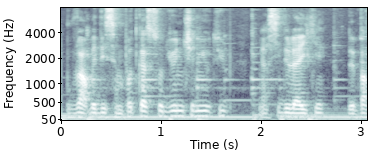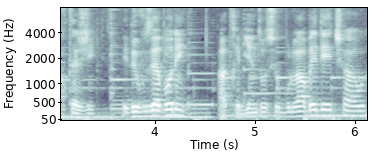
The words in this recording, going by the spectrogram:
Boulevard BD, c'est un podcast audio, une chaîne YouTube. Merci de liker, de partager et de vous abonner. A très bientôt sur Boulevard BD. Ciao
